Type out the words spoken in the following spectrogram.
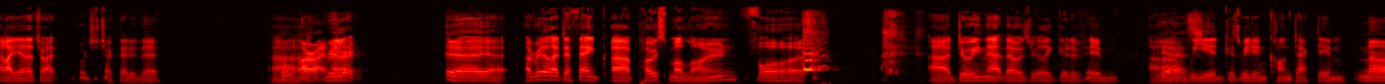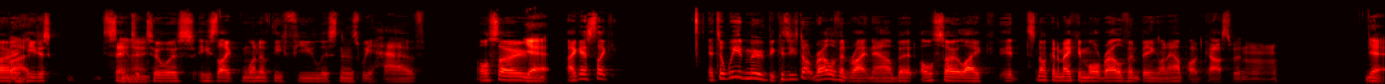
Oh yeah, that's right. We'll just chuck that in there. Cool. Uh, all right. Really, all right. Yeah, yeah. I really like to thank uh, Post Malone for uh, doing that. That was really good of him. Uh, Yes. Weird because we didn't contact him. No, but, he just sent you know. it to us. He's like one of the few listeners we have. Also, Yeah. I guess like it's a weird move because he's not relevant right now, but also like it's not going to make him more relevant being on our podcast. But mm, Yeah.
